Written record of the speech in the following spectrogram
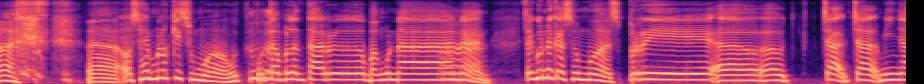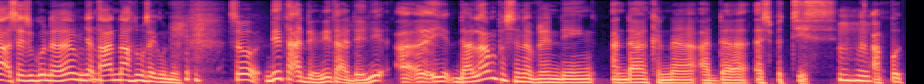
Ah, oh saya melukis semua Hut- hutan belantara bangunan kan saya gunakan semua spray uh, uh, cat cat minyak saya guna eh, minyak tanah semua saya guna. So dia tak ada dia tak ada. Dia, uh, uh, dalam personal branding anda kena ada expertise. Apa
